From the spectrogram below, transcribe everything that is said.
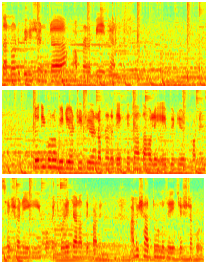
তার নোটিফিকেশনটা আপনারা পেয়ে যান। যদি কোনো ভিডিও টিউটোরিয়াল আপনারা দেখতে চান, তাহলে এই ভিডিওর কমেন্ট সেকশনে গিয়ে কমেন্ট করে জানাতে পারেন। আমি সাধ্য অনুযায়ী চেষ্টা করব।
